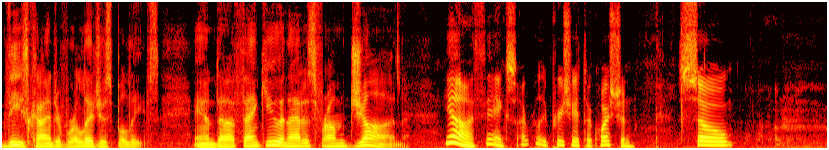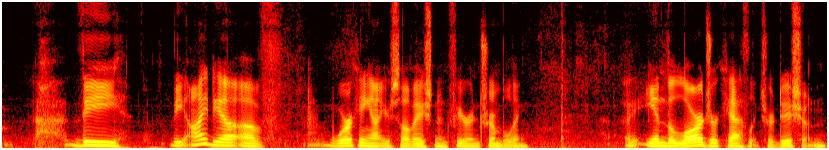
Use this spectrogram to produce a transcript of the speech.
these kind of religious beliefs. And uh, thank you, and that is from John. Yeah, thanks. I really appreciate the question. So, the the idea of working out your salvation in fear and trembling uh, in the larger Catholic tradition,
